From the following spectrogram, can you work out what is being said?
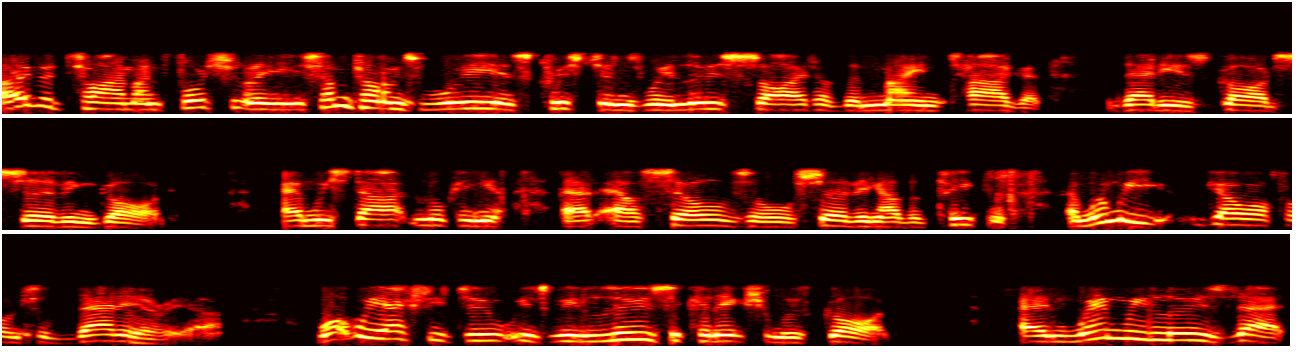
over time, unfortunately, sometimes we as Christians we lose sight of the main target, that is God, serving God. And we start looking at ourselves or serving other people. And when we go off onto that area, what we actually do is we lose the connection with God. And when we lose that,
